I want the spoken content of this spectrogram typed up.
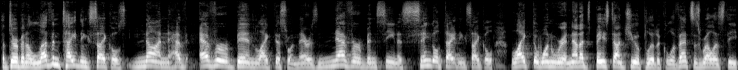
that there have been 11 tightening cycles. None have ever been like this one. There has never been seen a single tightening cycle like the one we're in. Now, that's based on geopolitical events as well as the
